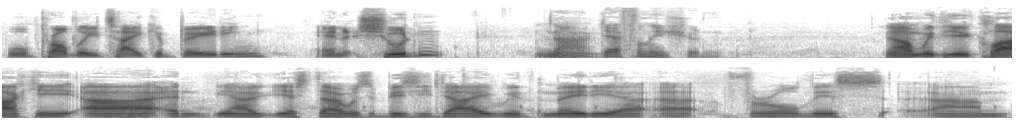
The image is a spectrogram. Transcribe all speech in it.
will probably take a beating, and it shouldn't. No. Definitely shouldn't. No, I'm with you, Clarkey. Uh, and you know, yesterday was a busy day with media uh, for all this. Um,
